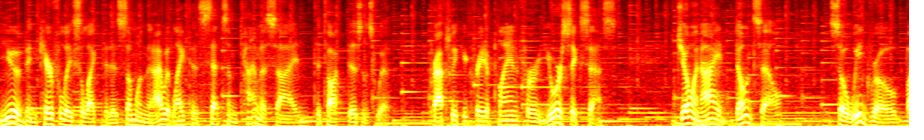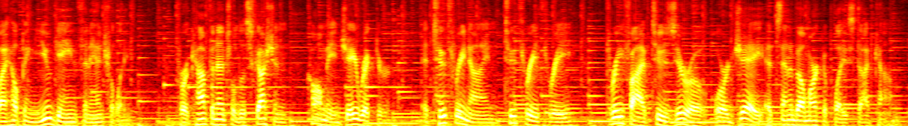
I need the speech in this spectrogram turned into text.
You have been carefully selected as someone that I would like to set some time aside to talk business with. Perhaps we could create a plan for your success. Joe and I don't sell, so we grow by helping you gain financially. For a confidential discussion, call me, Jay Richter, at 239-233-3520 or jay at sanibelmarketplace.com.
